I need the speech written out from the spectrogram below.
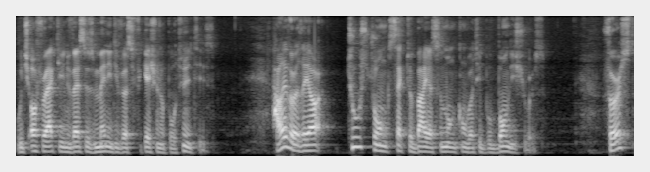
which offer active investors many diversification opportunities. However, there are two strong sector bias among convertible bond issuers. First,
